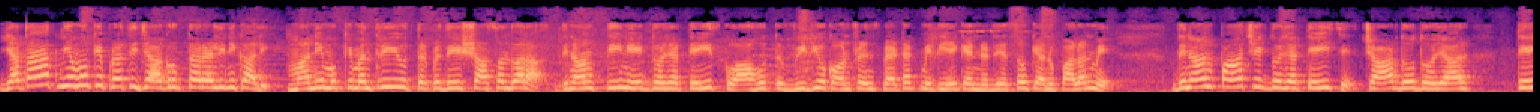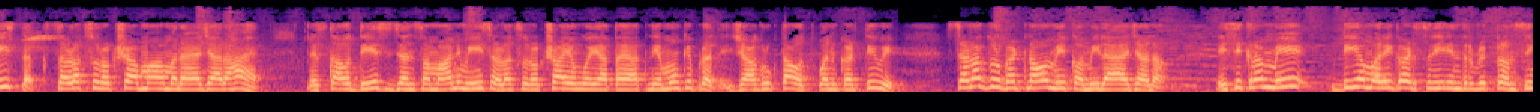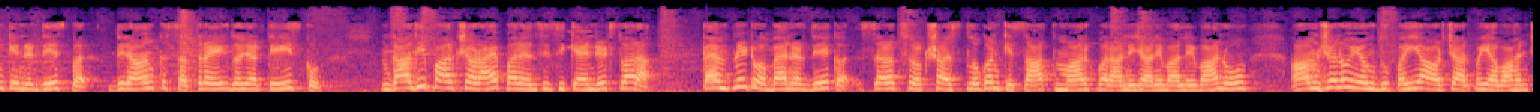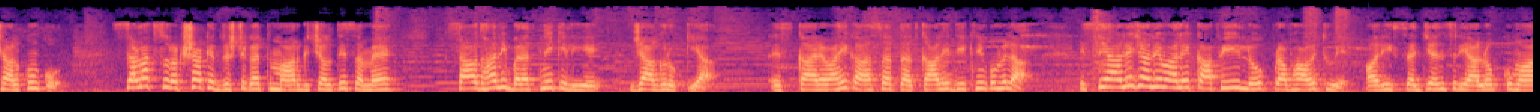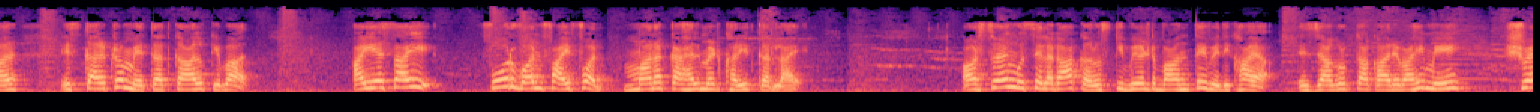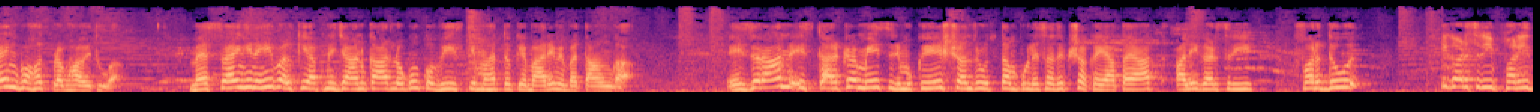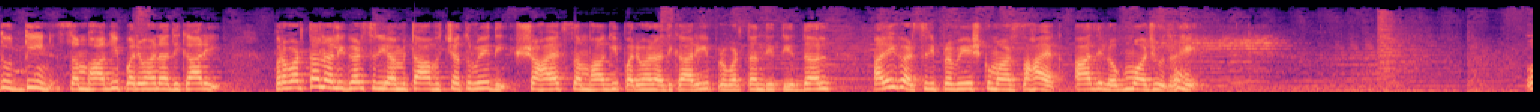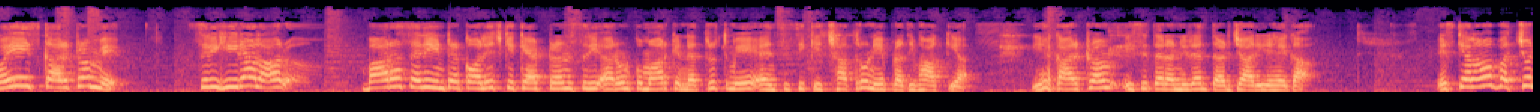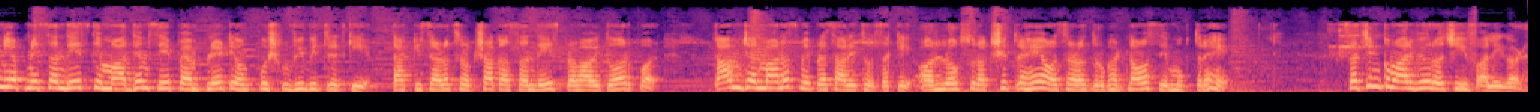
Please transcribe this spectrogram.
यातायात नियमों के प्रति जागरूकता रैली निकाली। माननीय मुख्यमंत्री, उत्तर प्रदेश शासन द्वारा दिनांक तीन एक दो हज़ार तेईस को आहूत वीडियो कॉन्फ्रेंस बैठक में दिए गए निर्देशों के अनुपालन में दिनांक पाँच एक दो हज़ार तेईस ऐसी चार दो दो हज़ार तेईस तक सड़क सुरक्षा माह मनाया जा रहा है। इसका उद्देश्य जन सामान्य में सड़क सुरक्षा एवं यातायात नियमों के प्रति जागरूकता उत्पन्न करते हुए सड़क दुर्घटनाओं में कमी लाया जाना। इसी क्रम में डीएम अलीगढ़ श्री इंद्र विक्रम सिंह के निर्देश पर दिनांक 17 एक 2023 को गांधी पार्क चौराहे पर एनसीसी कैंडिडेट्स द्वारा पैम्पलेट व बैनर देकर सड़क सुरक्षा स्लोगन के साथ मार्ग पर आने जाने वाले वाहनों, आमजनों एवं दुपहिया और चार पहिया वाहन चालकों को सड़क सुरक्षा के दृष्टिगत मार्ग चलते समय सावधानी बरतने के लिए जागरूक किया। इस कार्यवाही का असर तत्काल ही देखने को मिला। इससे आने जाने वाले काफ़ी लोग प्रभावित हुए और एक सज्जन श्री आलोक कुमार इस कार्यक्रम में तत्काल के बाद आईएसआई 4151 मानक का हेलमेट खरीद कर लाए। और स्वयं उसे लगाकर उसकी बेल्ट बांधते हुए दिखाया। इस जागरूकता कार्यवाही में स्वयं बहुत प्रभावित हुआ। मैं स्वयं ही नहीं, बल्कि अपने जानकार लोगों को भी इसके महत्व के बारे में बताऊँगा। इस दौरान इस कार्यक्रम में श्री मुकेश चंद्र, उत्तम पुलिस अधीक्षक यातायात, अलीगढ़ श्री फरदू, अलीगढ़ श्री फरीदुद्दीन, संभागीय परिवहन अधिकारी, प्रवर्तन अलीगढ़ श्री अमिताभ चतुर्वेदी, सहायक संभागीय परिवहन अधिकारी, प्रवर्तन द्वितीय दल, अलीगढ़ श्री प्रवेश कुमार सहायक आदि लोग मौजूद रहे। वहीं इस कार्यक्रम में श्री हीरा हीरालाल बारह सैनी इंटर कॉलेज के कैप्टन श्री अरुण कुमार के नेतृत्व में एनसीसी के छात्रों ने प्रतिभाग किया। यह कार्यक्रम इसी तरह निरंतर जारी रहेगा। इसके अलावा बच्चों ने अपने संदेश के माध्यम से पैम्पलेट एवं पुष्प भी वितरित किए, ताकि सड़क सुरक्षा का संदेश प्रभावी तौर पर आम जनमानस में प्रसारित हो सके और लोग सुरक्षित रहें और सड़क दुर्घटनाओं से मुक्त रहें। Sachin Kumar, bureau chief Aligarh.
